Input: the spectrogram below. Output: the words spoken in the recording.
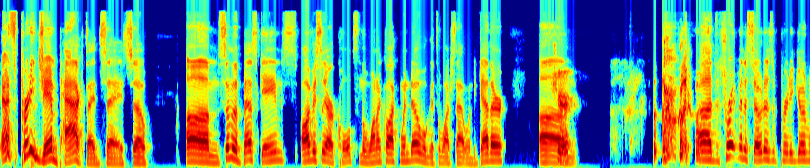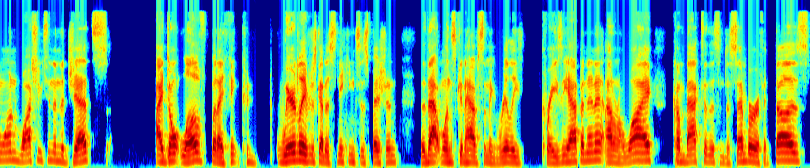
That's pretty jam packed, I'd say. So, um, some of the best games, obviously, our Colts in the one o'clock window. We'll get to watch that one together. Um, Sure. uh, Detroit, Minnesota is a pretty good one. Washington and the Jets, I don't love, but I think could weirdly, I've just got a sneaking suspicion that that one's gonna have something really crazy happen in it. I don't know why. Come back to this in December if it does.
